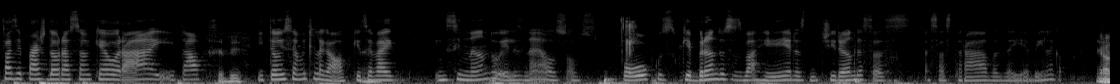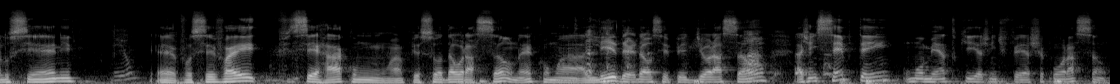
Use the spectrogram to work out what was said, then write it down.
fazer parte da oração, e quer orar e tal. Você vê? Então isso é muito legal, porque é. você vai ensinando eles, né, aos, aos, poucos, quebrando essas barreiras, tirando essas, essas travas aí, é bem legal. A Luciene, eu? É, você vai encerrar com a pessoa da oração, né? Como a líder da OCP de oração. A gente sempre tem um momento que a gente fecha com oração.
